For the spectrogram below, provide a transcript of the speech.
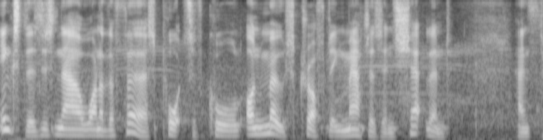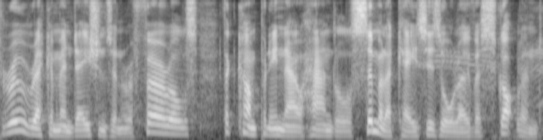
Inksters is now one of the first ports of call on most crofting matters in Shetland. And through recommendations and referrals, the company now handles similar cases all over Scotland.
